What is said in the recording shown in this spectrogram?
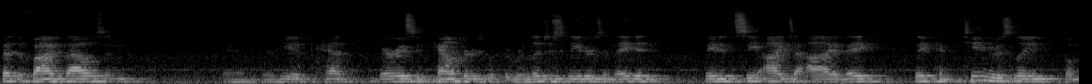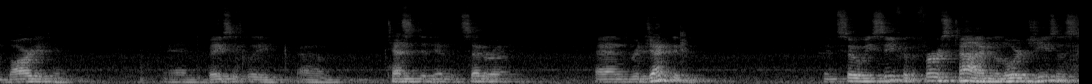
fed the 5,000 and uh, he had had various encounters with the religious leaders and they didn't, they didn't see eye to eye and they, they continuously bombarded him and basically um, tested him, etc., and rejected him. And so we see for the first time the Lord Jesus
